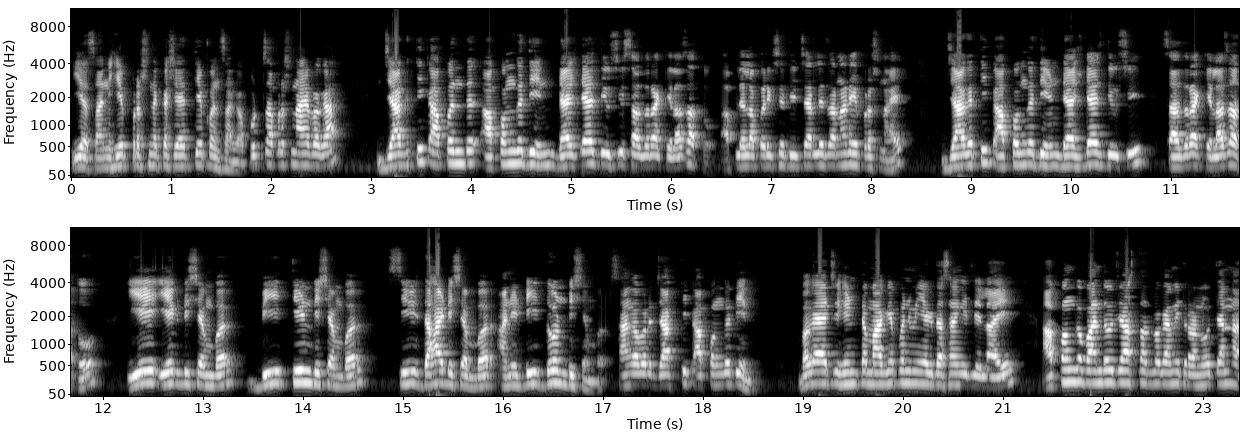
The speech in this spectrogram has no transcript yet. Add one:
येस आणि हे प्रश्न कसे आहेत ते पण सांगा. पुढचा प्रश्न आहे बघा. जागतिक अपंग दिन डॅश डॅश दिवशी साजरा केला जातो. आपल्याला परीक्षेत विचारले जाणारे हे प्रश्न आहेत. जागतिक अपंग दिन डॅश डॅश दिवशी साजरा केला जातो. ए एक डिसेंबर बी तीन डिसेंबर सी दहा डिसेंबर आणि डी दोन डिसेंबर. सांगा बरं जागतिक अपंग दिन. बघा याची हिंट मागे पण मी एकदा सांगितलेलं आहे. अपंग बांधव जे असतात बघा मित्रांनो त्यांना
